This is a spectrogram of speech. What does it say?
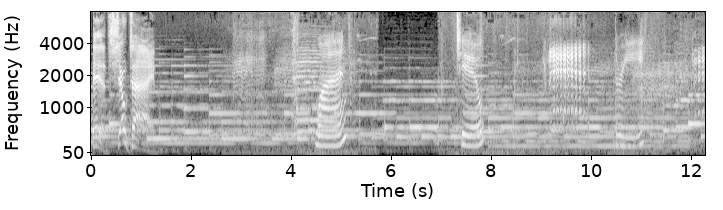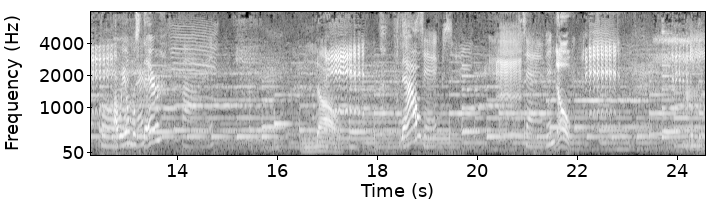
It's showtime! One, two, three, four. Are we almost there? Five, No. Now? six, seven, No! eight,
